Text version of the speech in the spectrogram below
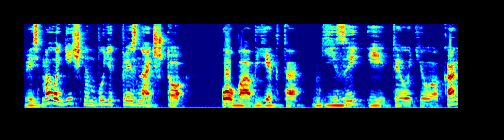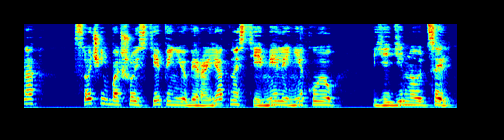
весьма логичным будет признать, что оба объекта Гизы и Теотиуакана с очень большой степенью вероятности имели некую единую цель,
